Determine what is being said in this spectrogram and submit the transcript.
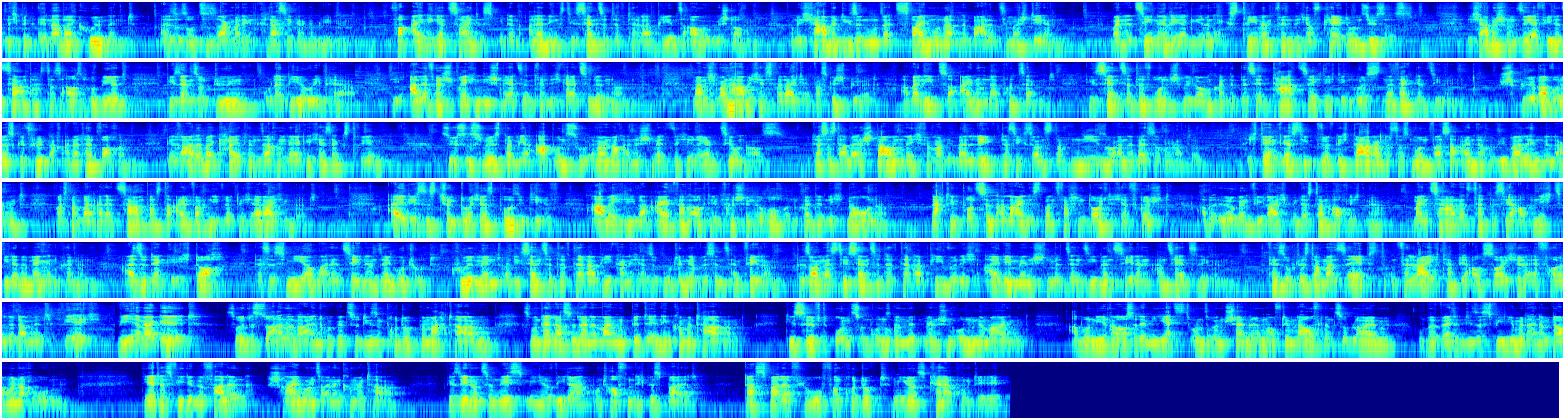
und ich bin immer bei Cool Mint, also sozusagen bei dem Klassiker geblieben. Vor einiger Zeit ist mir dann allerdings die Sensitive-Therapie ins Auge gestochen und ich habe diese nun seit zwei Monaten im Badezimmer stehen. Meine Zähne reagieren extrem empfindlich auf Kälte und Süßes. Ich habe schon sehr viele Zahnpastas ausprobiert, wie Sensodyn oder BioRepair, die alle versprechen, die Schmerzempfindlichkeit zu lindern. Manchmal habe ich es vielleicht etwas gespürt, aber nie zu 100%. Die Sensitive Mundspülung konnte bisher tatsächlich den größten Effekt erzielen. Spürbar wurde es gefühlt nach anderthalb Wochen. Gerade bei kalten Sachen merke ich es extrem. Süßes löst bei mir ab und zu immer noch eine schmerzliche Reaktion aus. Das ist aber erstaunlich, wenn man überlegt, dass ich sonst noch nie so eine Besserung hatte. Ich denke, es liegt wirklich daran, dass das Mundwasser einfach überall hingelangt, was man bei einer Zahnpasta einfach nie wirklich erreichen wird. All dies ist schon durchaus positiv, aber ich liebe einfach auch den frischen Geruch und könnte nicht mehr ohne. Nach dem Putzen allein ist man zwar schon deutlich erfrischt, aber irgendwie reicht mir das dann auch nicht mehr. Mein Zahnarzt hat bisher auch nichts wieder bemängeln können, also denke ich doch, dass es mir und meinen Zähnen sehr gut tut. Cool Mint und die Sensitive Therapie kann ich also guten Gewissens empfehlen. Besonders die Sensitive Therapie würde ich all den Menschen mit sensiblen Zähnen ans Herz legen. Versucht es doch mal selbst und vielleicht habt ihr auch solche Erfolge damit wie ich. Wie immer gilt, solltest du andere Eindrücke zu diesem Produkt gemacht haben, so unterlasse deine Meinung bitte in den Kommentaren. Dies hilft uns und unseren Mitmenschen ungemein. Abonniere außerdem jetzt unseren Channel, um auf dem Laufenden zu bleiben und bewerte dieses Video mit einem Daumen nach oben. Dir hat das Video gefallen? Schreibe uns einen Kommentar. Wir sehen uns im nächsten Video wieder und hoffentlich bis bald. Das war der Flo von Produkt-kenner.de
